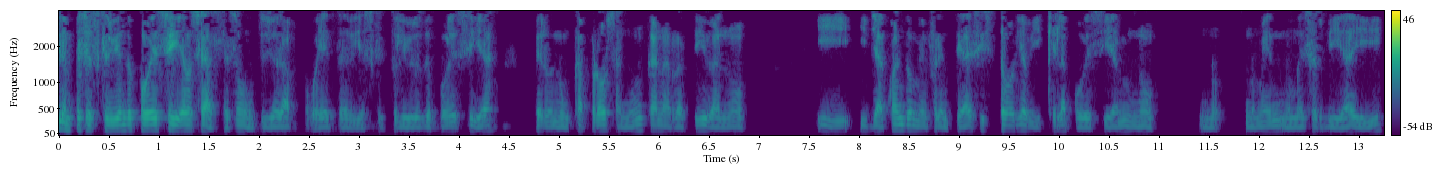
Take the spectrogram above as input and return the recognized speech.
empecé escribiendo poesía, o sea, hasta ese momento yo era poeta, había escrito libros de poesía, pero nunca prosa, nunca narrativa, ¿no? Y, y ya cuando me enfrenté a esa historia vi que la poesía no, no, no, me, no me servía ahí,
